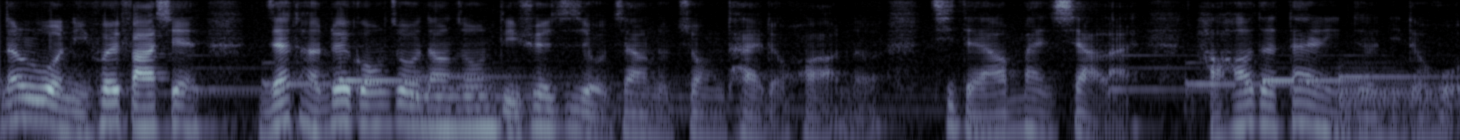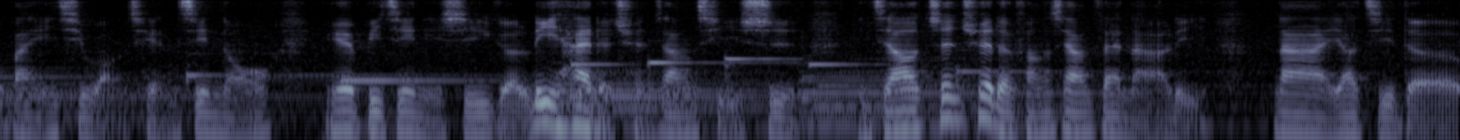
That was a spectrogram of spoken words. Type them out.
那如果你会发现你在团队工作当中的确是有这样的状态的话呢，记得要慢下来，好好的带领着你的伙伴一起往前进哦。因为毕竟你是一个厉害的权杖骑士，你知道正确的方向在哪里。那要记得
